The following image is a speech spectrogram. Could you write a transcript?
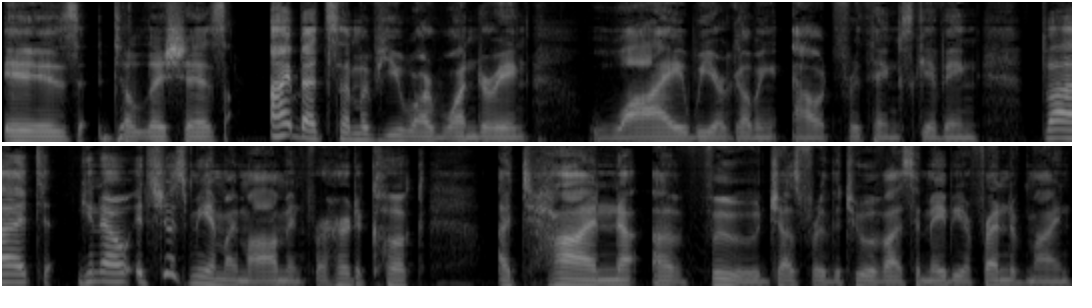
is delicious. I bet some of you are wondering why we are going out for Thanksgiving. But, you know, it's just me and my mom, and for her to cook a ton of food just for the two of us and maybe a friend of mine,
